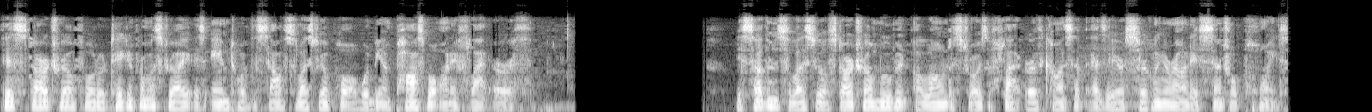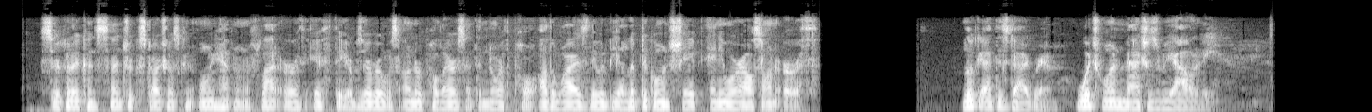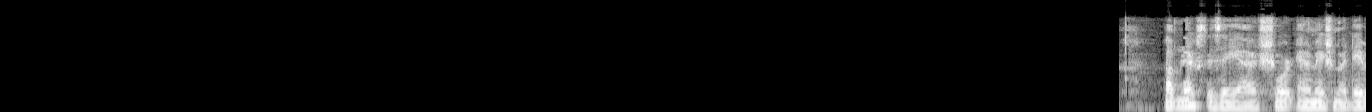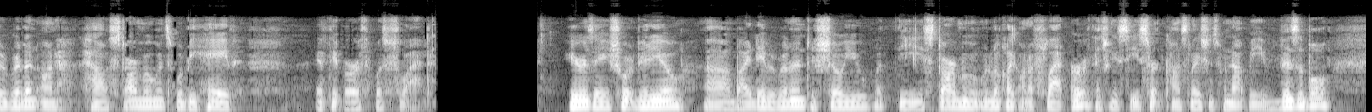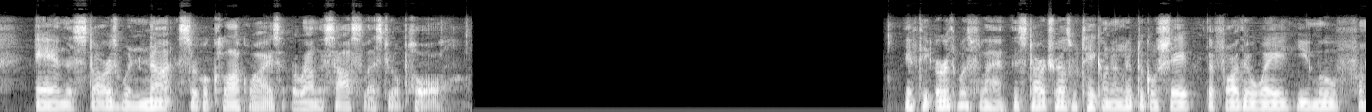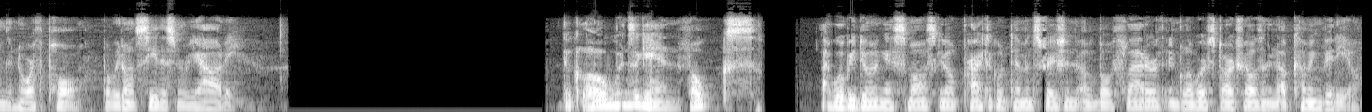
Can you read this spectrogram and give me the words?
This star trail photo taken from Australia is aimed toward the south celestial pole would be impossible on a flat Earth. The southern celestial star trail movement alone destroys the flat Earth concept as they are circling around a central point. Circular concentric star trails can only happen on a flat Earth if the observer was under Polaris at the North Pole, otherwise they would be elliptical in shape anywhere else on Earth. Look at this diagram. Which one matches reality? Up next is a uh, short animation by David Ridlen on how star movements would behave if the Earth was flat. Here is a short video uh, by David Ridlen to show you what the star movement would look like on a flat Earth. As you can see, certain constellations would not be visible, and the stars would not circle clockwise around the south celestial pole. If the Earth was flat, the star trails would take on an elliptical shape the farther away you move from the North Pole, but we don't see this in reality. The globe wins again, folks. I will be doing a small-scale practical demonstration of both flat Earth and globe Earth star trails in an upcoming video.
